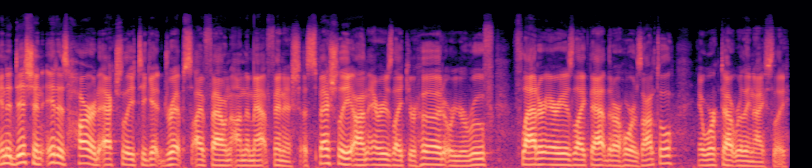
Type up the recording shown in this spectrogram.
In addition, it is hard actually to get drips I've found on the matte finish, especially on areas like your hood or your roof, flatter areas like that that are horizontal. It worked out really nicely.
